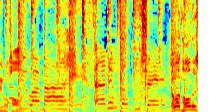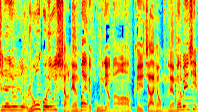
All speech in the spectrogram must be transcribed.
你们好。那么同样的时间，有如果有想连麦的姑娘们啊，可以加一下我们连麦微信，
